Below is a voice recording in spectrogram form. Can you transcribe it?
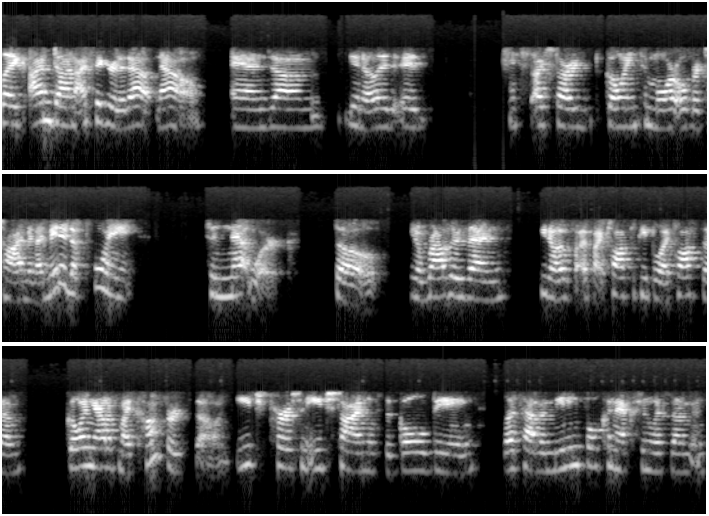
like I'm done. I figured it out now, and um, you know it, it it's I started going to more over time, and I made it a point to network. So you know rather than you know if if I talk to people, I talk to them. Going out of my comfort zone, each person, each time, with the goal being let's have a meaningful connection with them and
